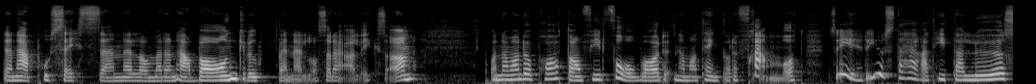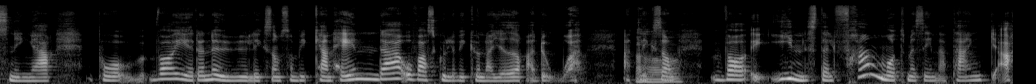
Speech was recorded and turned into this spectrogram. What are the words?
den här processen eller med den här barngruppen eller sådär liksom. Och när man då pratar om feed forward, när man tänker det framåt, så är det just det här att hitta lösningar på vad är det nu liksom som kan hända och vad skulle vi kunna göra då? Att liksom vara inställd framåt med sina tankar.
